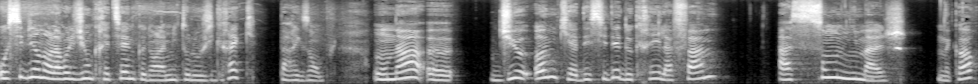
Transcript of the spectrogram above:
Aussi bien dans la religion chrétienne que dans la mythologie grecque, par exemple, on a Dieu homme qui a décidé de créer la femme à son image. D'accord?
